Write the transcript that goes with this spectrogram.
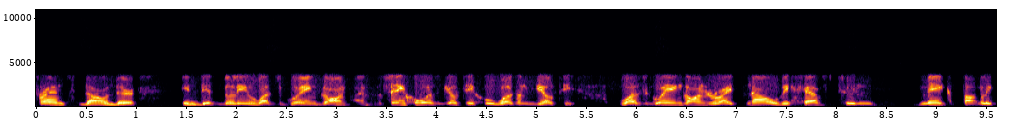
friends down there in disbelief what's going on. I'm saying who was guilty, who wasn't guilty. What's going on right now? We have to make public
